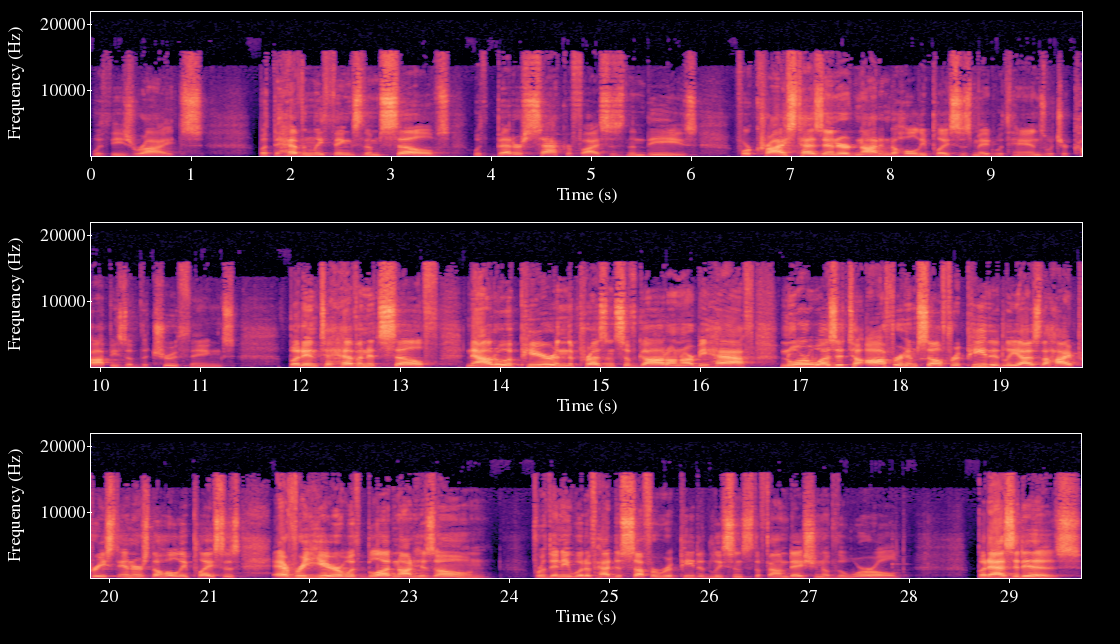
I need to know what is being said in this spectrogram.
with these rites, but the heavenly things themselves with better sacrifices than these for Christ has entered not into holy places made with hands, which are copies of the true things, but into heaven itself, now to appear in the presence of God on our behalf. Nor was it to offer himself repeatedly as the high priest enters the holy places every year with blood not his own, for then he would have had to suffer repeatedly since the foundation of the world. But as it is,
